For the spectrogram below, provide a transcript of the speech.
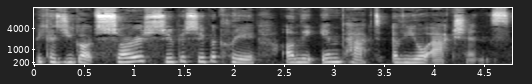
because you got so super super clear on the impact of your actions.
